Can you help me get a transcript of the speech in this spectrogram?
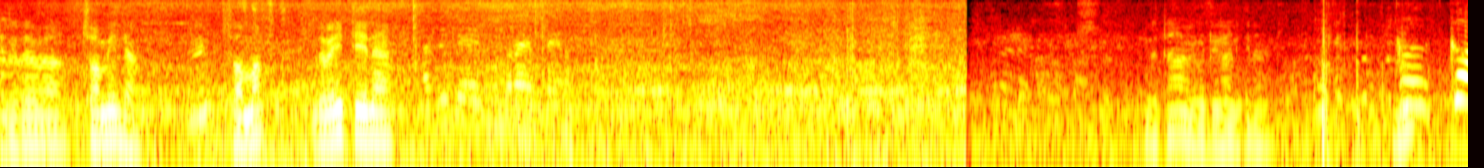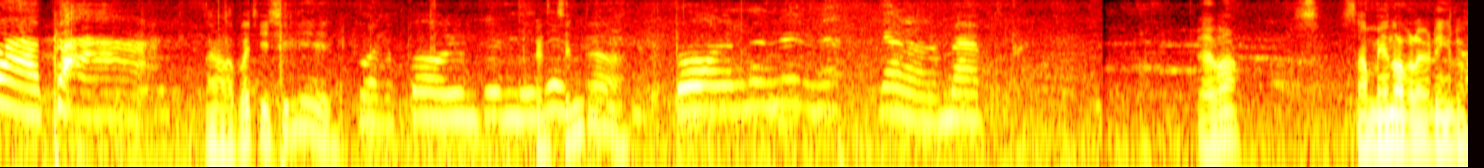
എന്താ ചുമയില്ല? ചുമ? ഇത് വെയിറ്റ് ചെയ്യുന്നേ അത് ബാഗും റേപ്പേണം എന്നിട്ട് ആമി കുട്ടി കാണിക്കണേ? നാളെ പരീക്ഷയില്ലേ ഏവാ സമയം നോക്കണം എവിടെയെങ്കിലും.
